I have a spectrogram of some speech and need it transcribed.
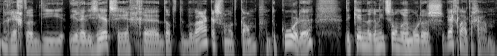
De rechter die, die realiseert zich uh, dat de bewakers van het kamp, de Koerden, de kinderen niet zonder hun moeders weg laten gaan.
